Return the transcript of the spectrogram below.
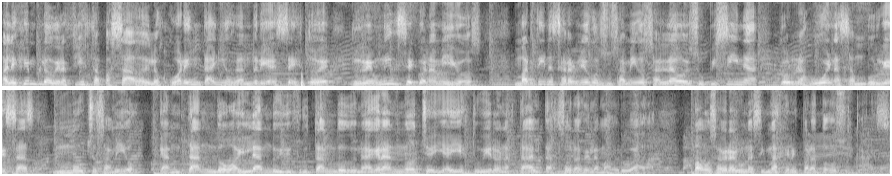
Al ejemplo de la fiesta pasada de los 40 años de Andrea es esto, ¿eh? reunirse con amigos. Martina se reunió con sus amigos al lado de su piscina, con unas buenas hamburguesas, muchos amigos cantando, bailando y disfrutando de una gran noche y ahí estuvieron hasta altas horas de la madrugada. Vamos a ver algunas imágenes para todos ustedes.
